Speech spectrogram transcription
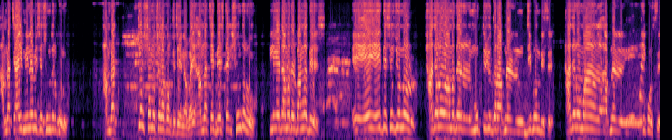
আমরা চাই মিলেমিশে সুন্দর করুক। আমরা কেউ সমালোচনা করতে চাই না ভাই আমরা চাই দেশটাকে সুন্দর হোক। এটা আমাদের বাংলাদেশ। এই এই দেশের জন্য হাজারো আমাদের মুক্তিযোদ্ধারা আপনার জীবন দিছে। হাজারো মা আপনার ই করছে,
